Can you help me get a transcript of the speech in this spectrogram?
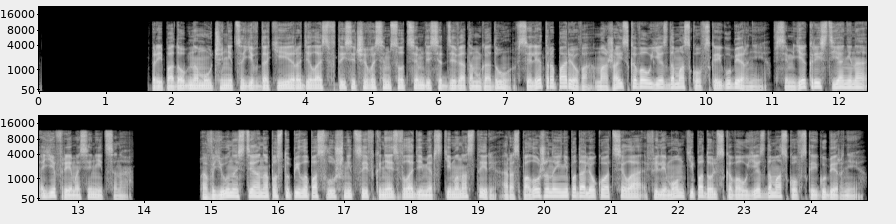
Преподобно-мученица Евдокия родилась в 1879 году в селе Тропарева Можайского уезда Московской губернии в семье крестьянина Ефрема Синицына. В юности она поступила послушницей в князь Владимирский монастырь, расположенный неподалеку от села Филимонки Подольского уезда Московской губернии.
